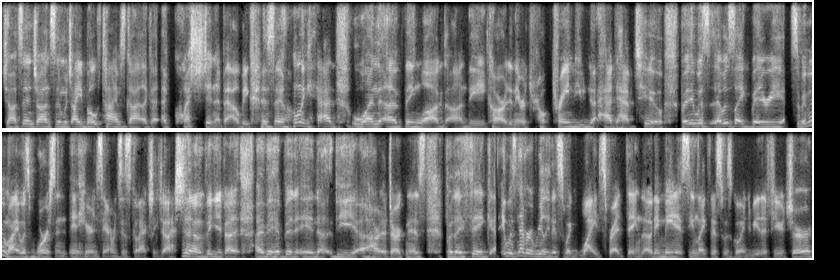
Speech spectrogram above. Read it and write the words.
Johnson and Johnson, which I both times got like a, a question about because I only had one uh, thing logged on the card and they were tra- trained you had to have two. But it was that was like very so maybe mine was worse in, in here in San Francisco actually, Josh. I'm thinking about it. I may have been in the uh, Heart of Darkness, but I think it was never really this like widespread thing though. They made it seem like this was going to be the future,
